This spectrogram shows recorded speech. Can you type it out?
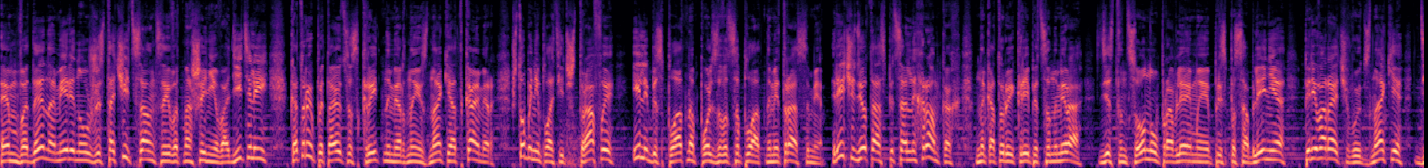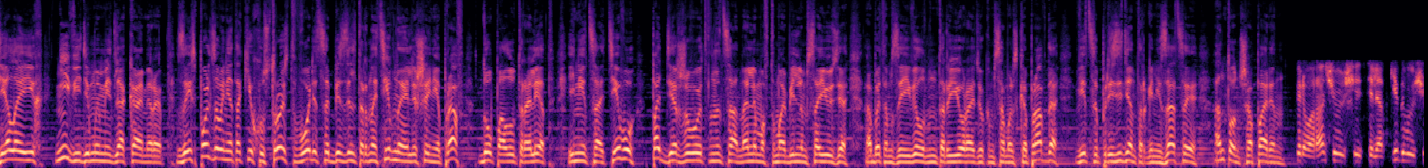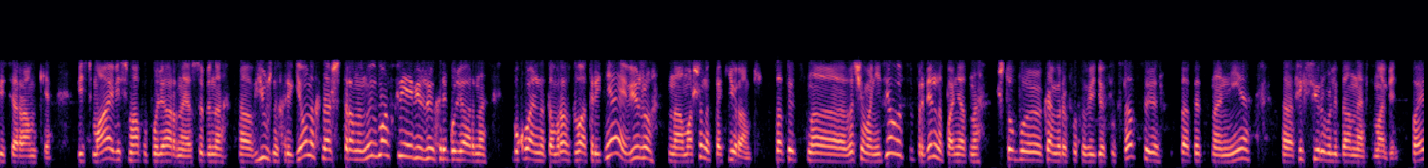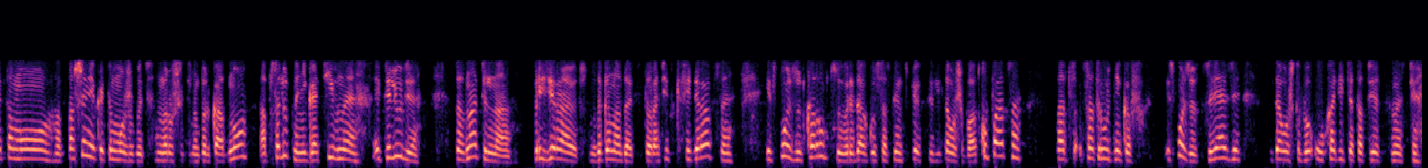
МВД намерено ужесточить санкции в отношении водителей, которые пытаются скрыть номерные знаки от камер, чтобы не платить штрафы или бесплатно пользоваться платными трассами. Речь идет о специальных рамках, на которые крепятся номера. Дистанционно управляемые приспособления переворачивают знаки, делая их невидимыми для камеры. За использование таких устройств вводится безальтернативное лишение прав до полутора лет. Инициативу поддерживают в Национальном автомобильном союзе. Об этом заявил в интервью радио «Комсомольская правда» вице-президент организации Антон Шапарин. Переворачивающиеся или откидывающиеся рамки весьма и весьма популярны, особенно а, в южных регионах нашей страны. Ну и в Москве я вижу их регулярно. Буквально там раз, два, три дня я вижу на машинах такие рамки. Соответственно, зачем они делаются, предельно понятно. Чтобы камеры фото-видеофиксации, соответственно, не а, фиксировали данный автомобиль. Поэтому отношение к этому может быть нарушительным только одно, абсолютно негативное. Эти люди сознательно презирают законодательство Российской Федерации, используют коррупцию в рядах госавтоинспекции для того, чтобы откупаться от сотрудников, используют связи для того, чтобы уходить от ответственности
